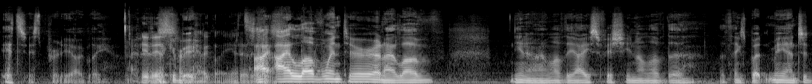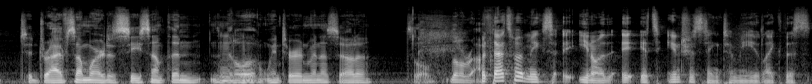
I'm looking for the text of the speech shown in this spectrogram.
it's it's pretty ugly. it is could pretty be. ugly. It's, I, I love winter and I love, you know, I love the ice fishing. I love the, the things. But man, to, to drive somewhere to see something in the middle of winter in Minnesota, it's a little, little rough. Mm-hmm. But that's what makes you know it, it's interesting to me, like this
